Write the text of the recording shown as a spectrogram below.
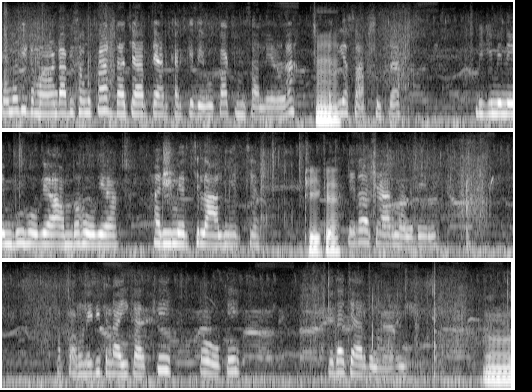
ਉਹਨਾਂ ਦੀ ਡਿਮਾਂਡ ਆ ਵੀ ਸਾਨੂੰ ਘਰ ਦਾ ਅਚਾਰ ਤਿਆਰ ਕਰਕੇ ਦੇਵੋ ਘੱਟ ਮਸਾਲਿਆਂ ਵਾਲਾ। ਹੂੰ। ਵਧੀਆ ਸਾਫ਼ ਸੁਥਰਾ। ਵੀ ਜਿਵੇਂ ਨਿੰਬੂ ਹੋ ਗਿਆ ਅੰਬ ਹੋ ਗਿਆ ਹਰੀ ਮਿਰਚ ਲਾਲ ਮਿਰਚ। ਠੀਕ ਹੈ। ਇਹਦਾ ਅਚਾਰ ਮੰਗਦੇ ਨੇ। ਆਪਾਂ ਹੁਣ ਇਹਦੀ ਤੜਾਈ ਕਰਕੇ ਧੋ ਕੇ ਇਹਦਾ ਅਚਾਰ ਬਣਾਵਾਂਗੇ। ਅਮ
